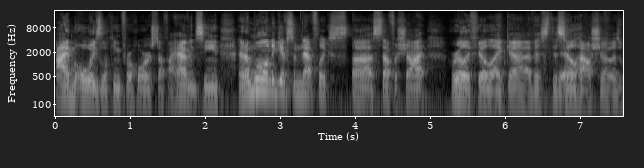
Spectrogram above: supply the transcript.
I'm always looking for horror stuff I haven't seen, and I'm willing to give some Netflix uh, stuff a shot. Really feel like uh, this this Yeah. Hill House show is.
